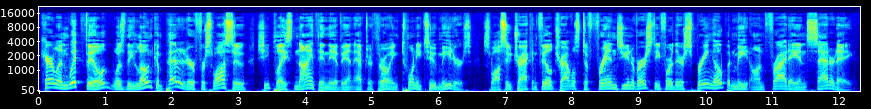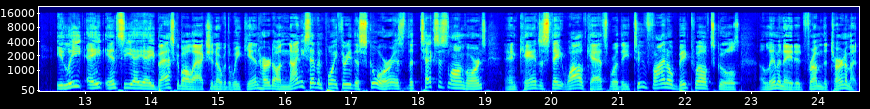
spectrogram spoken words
Carolyn Whitfield was the lone competitor for SWOSU. She placed ninth in the event after throwing 22 meters. SWOSU Track and Field travels to Friends University for their spring open meet on Friday and Saturday. Elite 8 NCAA basketball action over the weekend heard on 97.3 The Score as the Texas Longhorns and Kansas State Wildcats were the two final Big 12 schools eliminated from the tournament.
